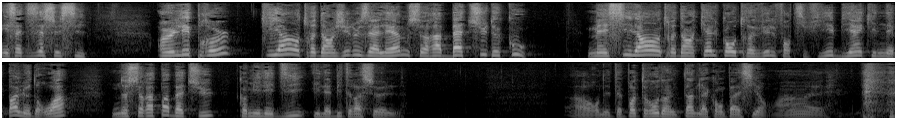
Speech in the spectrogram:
Et ça disait ceci. Un lépreux qui entre dans Jérusalem sera battu de coups. Mais s'il entre dans quelque autre ville fortifiée, bien qu'il n'ait pas le droit, ne sera pas battu, comme il est dit, il habitera seul. Alors, on n'était pas trop dans le temps de la compassion. Hein.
